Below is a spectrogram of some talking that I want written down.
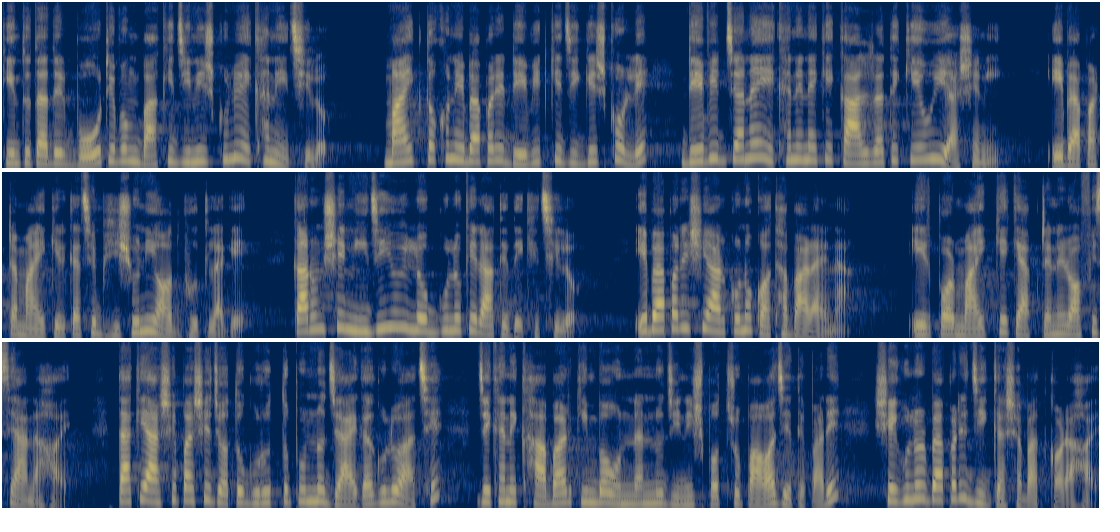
কিন্তু তাদের বোট এবং বাকি জিনিসগুলো এখানেই ছিল। মাইক তখন এ ব্যাপারে ডেভিডকে জিজ্ঞেস করলে, ডেভিড জানায় এখানে নাকি কাল রাতে কেউই আসেনি। এ ব্যাপারটা মাইকের কাছে ভীষণই অদ্ভুত লাগে, কারণ সে নিজেই ওই লোকগুলোকে রাতে দেখেছিল। এ ব্যাপারে সে আর কোনো কথা বাড়ায় না। এরপর মাইককে ক্যাপ্টেনের অফিসে আনা হয়। তাকে আশেপাশে যত গুরুত্বপূর্ণ জায়গাগুলো আছে, যেখানে খাবার কিংবা অন্যান্য জিনিসপত্র পাওয়া যেতে পারে, সেগুলোর ব্যাপারে জিজ্ঞাসাবাদ করা হয়।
